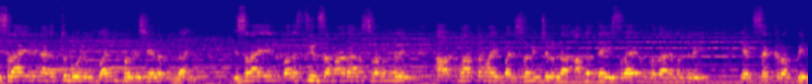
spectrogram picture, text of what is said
ഇസ്രായേലിനകത്തു പോലും വൻ പ്രതിഷേധമുണ്ടായി. ഇസ്രായേൽ ഫലസ്തീൻ സമാധാന ശ്രമങ്ങളിൽ ആത്മാർത്ഥമായി പരിശ്രമിച്ചിരുന്ന അന്നത്തെ ഇസ്രായേൽ പ്രധാനമന്ത്രി എത്സക് റബ്ബിൻ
